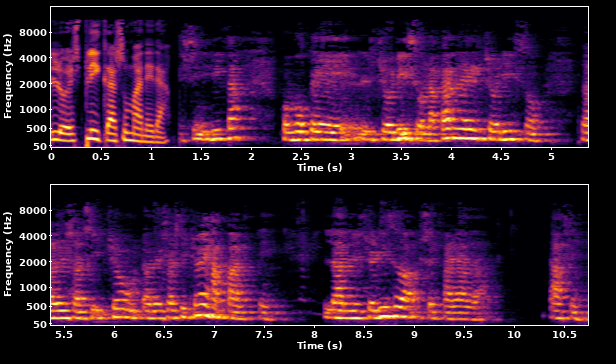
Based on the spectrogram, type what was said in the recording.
lo explica a su manera. Significa como que el chorizo, la carne del chorizo, la del salchichón, la del salchichón es aparte, la del chorizo separada. Hacen.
